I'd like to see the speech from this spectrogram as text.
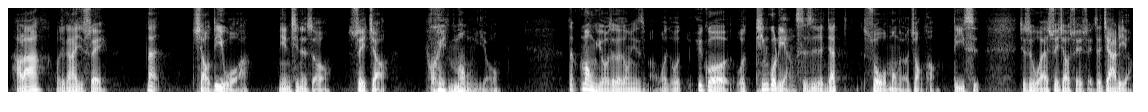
好啦，我就跟他一起睡。那小弟我啊，年轻的时候睡觉会梦游。那梦游这个东西是什么？我我遇过，我听过两次是人家说我梦游的状况。第一次就是我在睡觉睡睡，在家里啊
